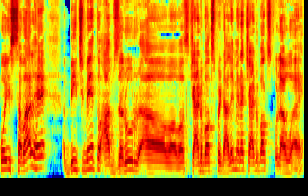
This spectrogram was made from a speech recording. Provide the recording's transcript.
कोई सवाल है बीच में तो आप ज़रूर चैट बॉक्स पे डालें। मेरा चैट बॉक्स खुला हुआ है।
